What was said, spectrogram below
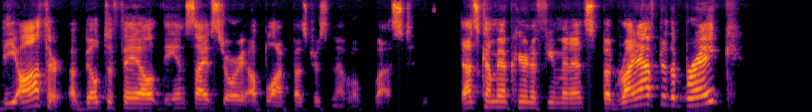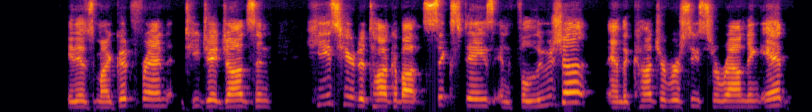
the author of Built to Fail, the inside story of Blockbuster's Inevitable Bust. That's coming up here in a few minutes. But right after the break, it is my good friend TJ Johnson. He's here to talk about Six Days in Fallujah and the controversy surrounding it,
